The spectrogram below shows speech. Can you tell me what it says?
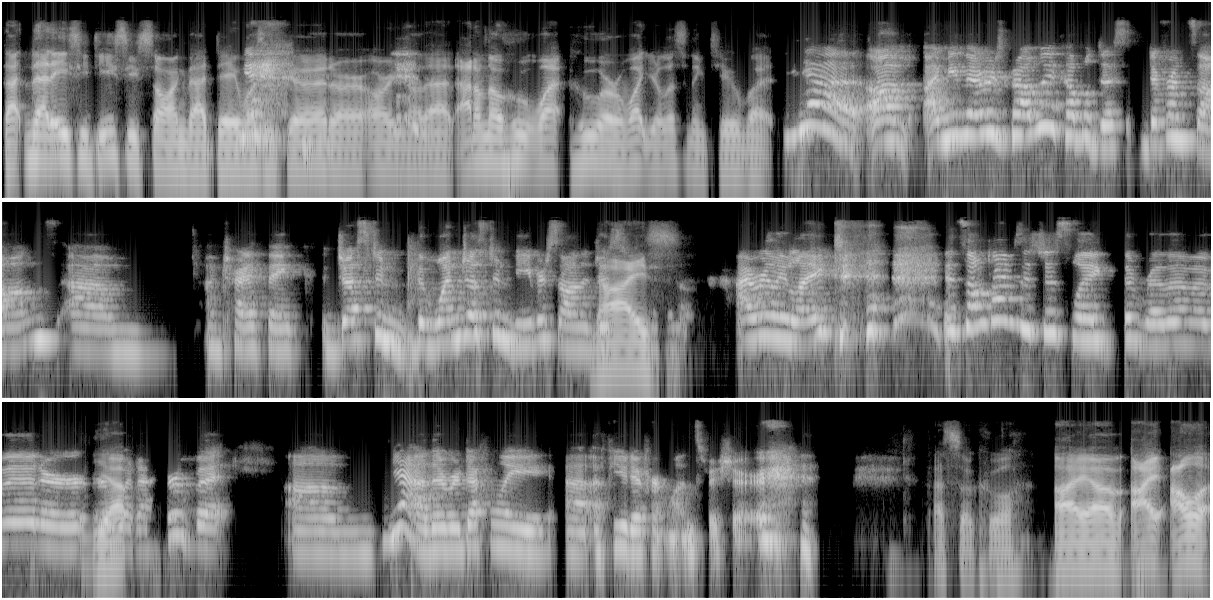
that that ACDC song that day wasn't good, or or you know that I don't know who what who or what you're listening to, but yeah, um, I mean there was probably a couple dis- different songs. Um, I'm trying to think. Justin, the one Justin Bieber song that just nice. I really liked. and sometimes it's just like the rhythm of it or, or yep. whatever. But um, yeah, there were definitely uh, a few different ones for sure. That's so cool. I um I I'll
